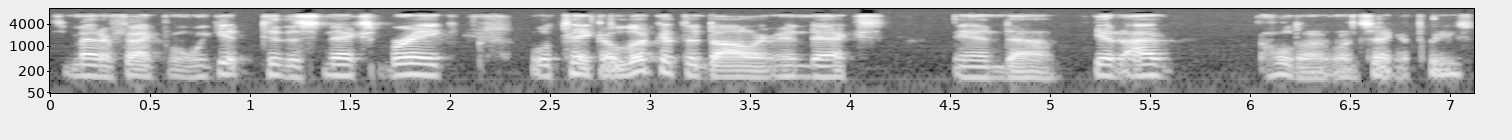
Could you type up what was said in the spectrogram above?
As a matter of fact, when we get to this next break, we'll take a look at the dollar index and uh, get. I hold on one second, please.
